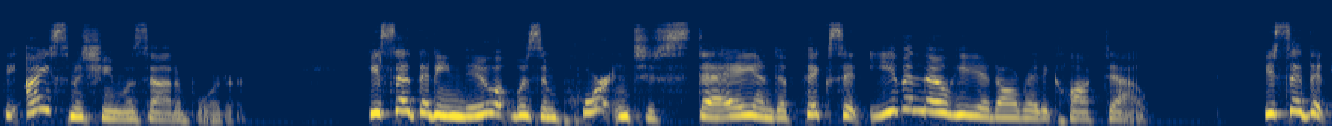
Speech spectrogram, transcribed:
the ice machine was out of order. He said that he knew it was important to stay and to fix it even though he had already clocked out. He said that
